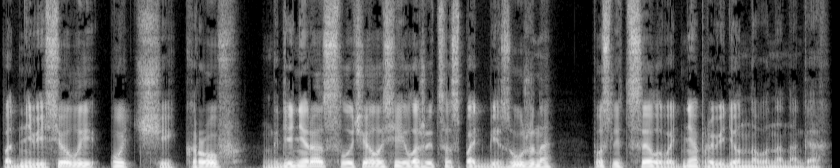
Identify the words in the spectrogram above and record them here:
под невеселый отчий кров, где не раз случалось ей ложиться спать без ужина после целого дня, проведенного на ногах.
